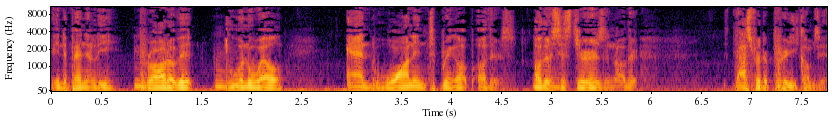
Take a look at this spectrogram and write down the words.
independently, Mm-hmm. proud of it, doing well, and wanting to bring up others, other Mm-hmm. sisters and other. That's where the pretty comes in.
